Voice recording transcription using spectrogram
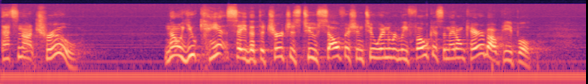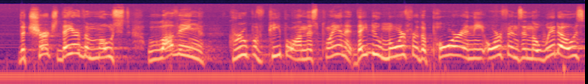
that's not true. No, you can't say that the church is too selfish and too inwardly focused and they don't care about people. The church, they are the most loving group of people on this planet. They do more for the poor and the orphans and the widows,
